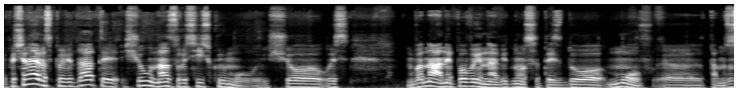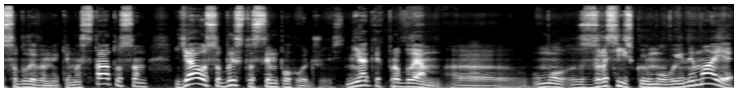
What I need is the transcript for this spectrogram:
і починає розповідати, що у нас з російською мовою. Що ось вона не повинна відноситись до мов е, там з особливим якимось статусом. Я особисто з цим погоджуюсь. Ніяких проблем е, з російською мовою немає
